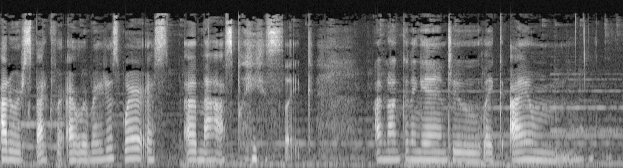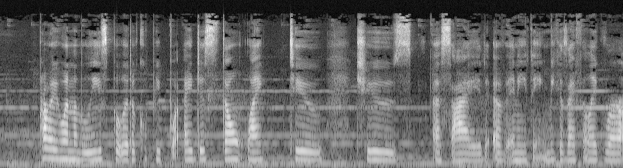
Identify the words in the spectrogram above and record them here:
out of respect for everybody, just wear a, a mask, please. Like, I'm not gonna get into, like, I'm probably one of the least political people. I just don't like to choose a side of anything because I feel like we're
